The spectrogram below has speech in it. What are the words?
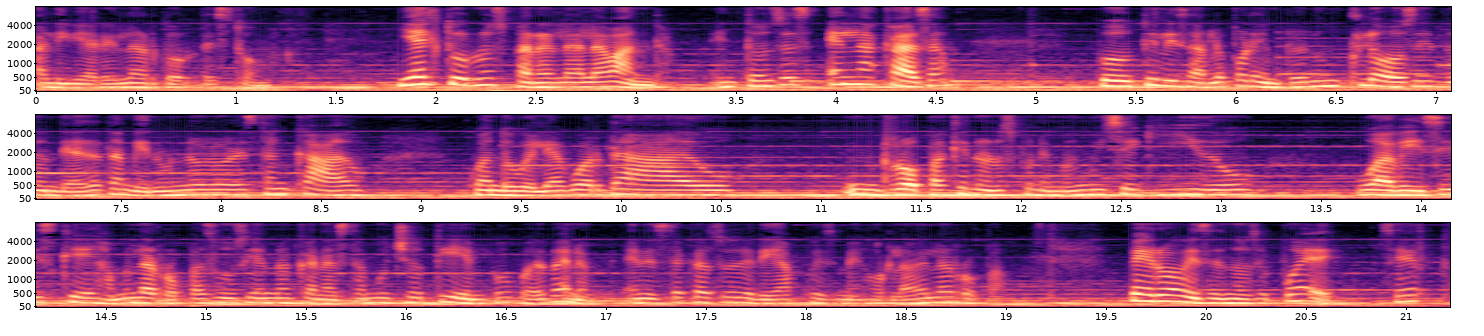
aliviar el ardor de estómago. Y el turno es para la lavanda. Entonces en la casa puedo utilizarlo por ejemplo en un closet donde haya también un olor estancado, cuando huele a guardado, ropa que no nos ponemos muy seguido o a veces que dejamos la ropa sucia en una canasta mucho tiempo, pues bueno, en este caso sería pues mejor lavar la ropa, pero a veces no se puede, ¿cierto?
